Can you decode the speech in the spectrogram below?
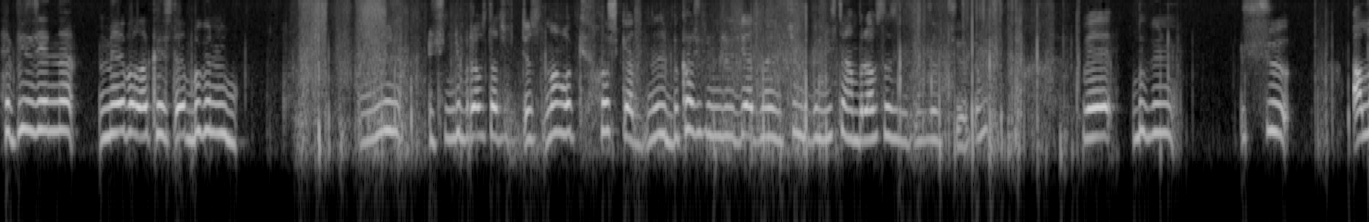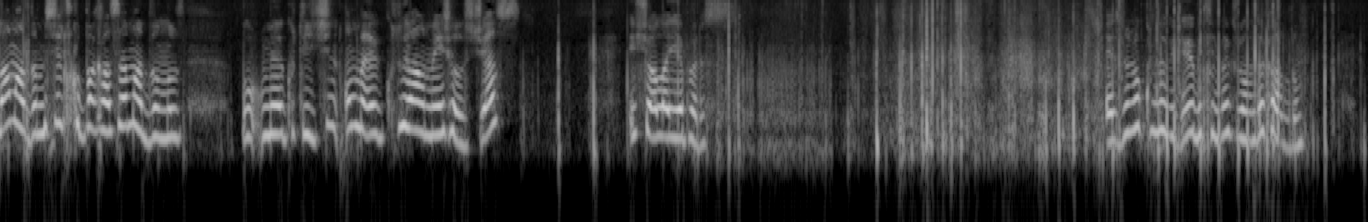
Hepinize yeniden merhaba arkadaşlar. Bugün bugün 3. Brawl Stars videosuna hoş, geldiniz. Birkaç gündür video atmadığım için bugün 3 tane Brawl Stars videosu atıyorum. Ve bugün şu alamadığımız, hiç kupa kasamadığımız bu mevkutu için o mevkutuyu almaya çalışacağız. İnşallah yaparız. Ezan okuma videoyu bitirmek zorunda kaldım.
